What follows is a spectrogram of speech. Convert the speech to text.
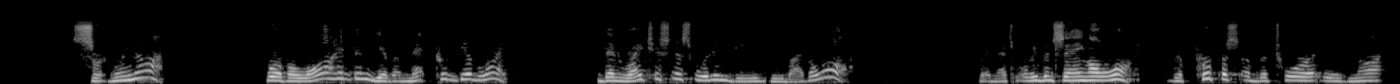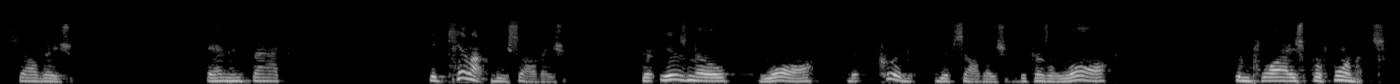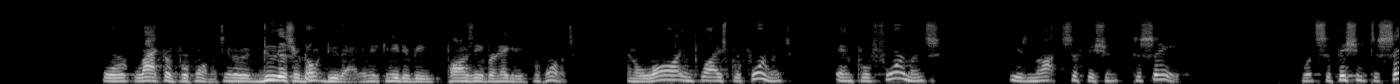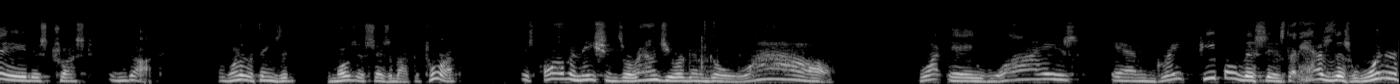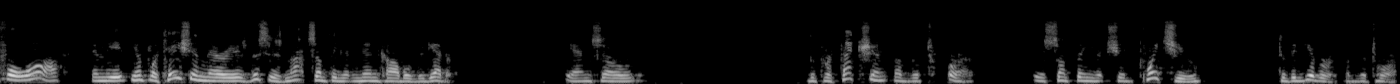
Certainly not. For if a law had been given that could give life, then righteousness would indeed be by the law. And that's what we've been saying all along. The purpose of the Torah is not salvation. And in fact, it cannot be salvation. There is no law that could give salvation because a law implies performance or lack of performance. Either do this or don't do that. I mean, it can either be positive or negative performance. And a law implies performance, and performance is not sufficient to save. What's sufficient to save is trust in God. One of the things that Moses says about the Torah is all the nations around you are going to go, wow, what a wise and great people this is that has this wonderful law. And the implication there is this is not something that men cobbled together. And so the perfection of the Torah is something that should point you to the giver of the Torah.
